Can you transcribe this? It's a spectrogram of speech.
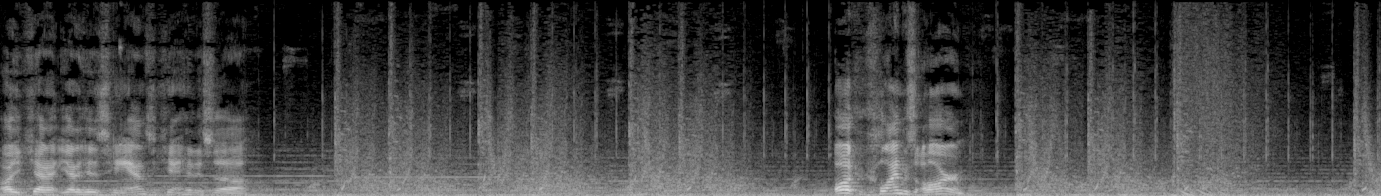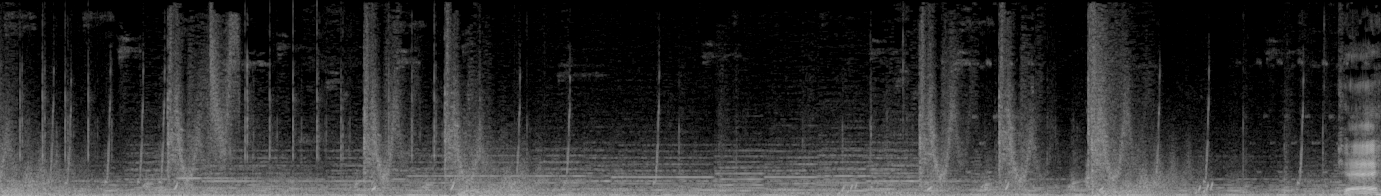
Oh, you can't, you gotta hit his hands, you can't hit his, uh... Oh, I could climb his arm. Okay.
